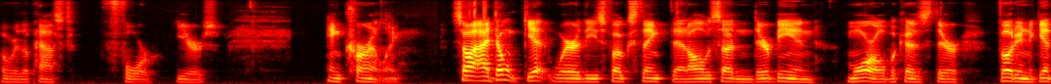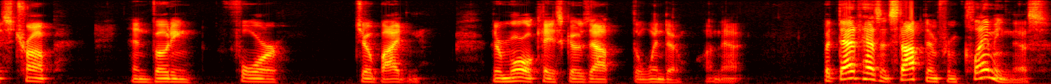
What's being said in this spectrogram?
over the past four years and currently. So I don't get where these folks think that all of a sudden they're being moral because they're voting against Trump and voting for Joe Biden. Their moral case goes out the window on that. But that hasn't stopped them from claiming this,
